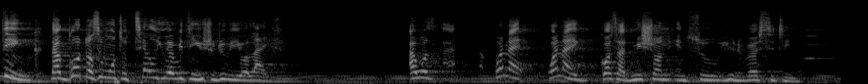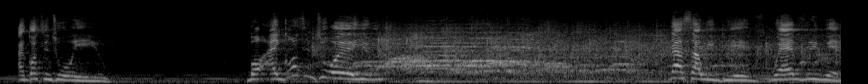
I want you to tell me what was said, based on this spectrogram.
think that God doesn't want to tell you everything you should do with your life? I was when I when I got admission into university, I got into OAU. But I got into OAU. That's how we behave. We're everywhere.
